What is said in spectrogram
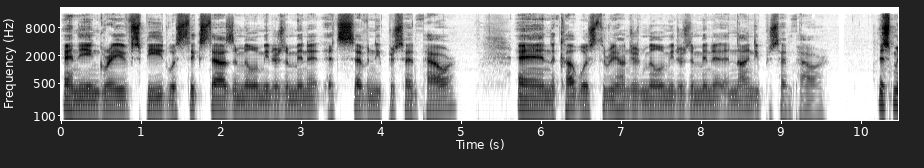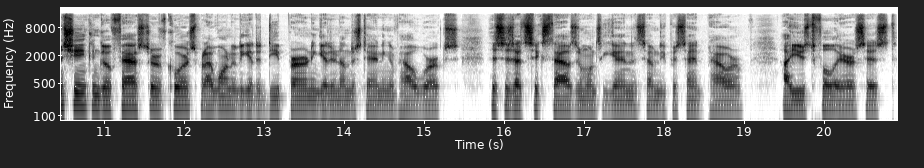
and the engraved speed was 6,000 millimeters a minute at 70% power, and the cut was 300 millimeters a minute at 90% power. This machine can go faster, of course, but I wanted to get a deep burn and get an understanding of how it works. This is at 6,000 once again and 70% power. I used full air assist.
